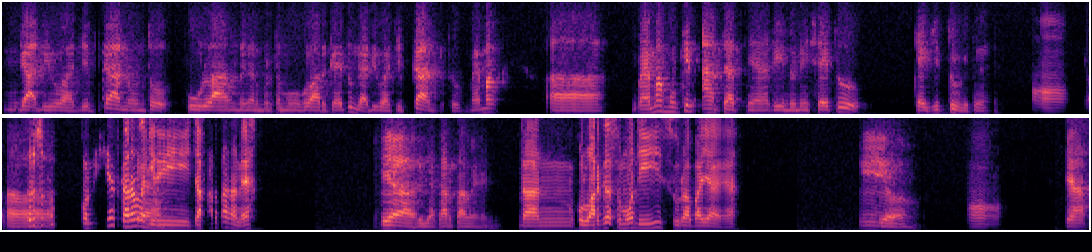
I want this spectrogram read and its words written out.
nggak diwajibkan untuk pulang dengan bertemu keluarga itu nggak diwajibkan gitu memang eh, memang mungkin adatnya di Indonesia itu kayak gitu gitu ya Oh. Terus lu kondisinya sekarang ya. lagi di Jakarta kan ya? iya di Jakarta men Dan keluarga semua di Surabaya ya? iya Oh. Ya.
